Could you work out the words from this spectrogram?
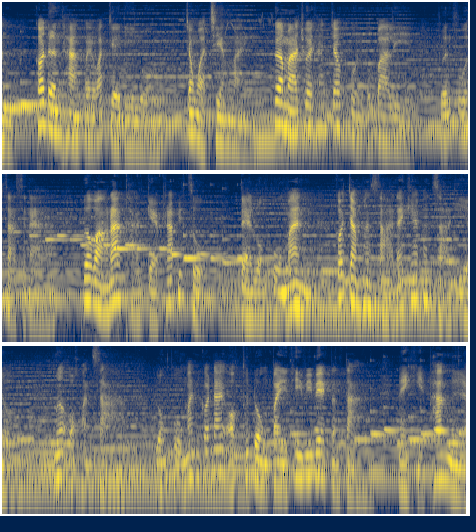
นั่น ก็เดินทางไปวัดเจดีหลวง จังหวัดเชียงใหม่ เพื่อมาช่วยท่านเจ้าคุณอุบาลีฟื้นฟูศาสนา เพื่อวางรากฐานแก่พระภิกษุ แต่หลวงปู่มั่นก็จำพรรษาได้แค่พรรษาเดียว เมื่อออกพรรษา หลวงปู่มั่นก็ได้ออกทุดงไปที่วิเวกต่างๆ ในเขตภาคเหนือ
